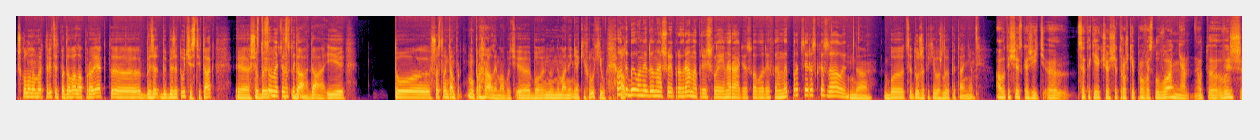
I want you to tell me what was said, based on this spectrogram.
школа номер 30 подавала проєкт е, бюджет, бюджет участі, так? Е, Щоб, Стосовно цього стадіону? Да, да, і то щось вони там ну, програли, мабуть, е, бо ну, немає ніяких рухів. От А- аби вони до нашої програми прийшли на Радіо Свобода ФМ, ми б про це розказали. Да, бо це дуже таке важливе питання. А от іще скажіть, все-таки, якщо ще трошки про веслування, от ви ж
